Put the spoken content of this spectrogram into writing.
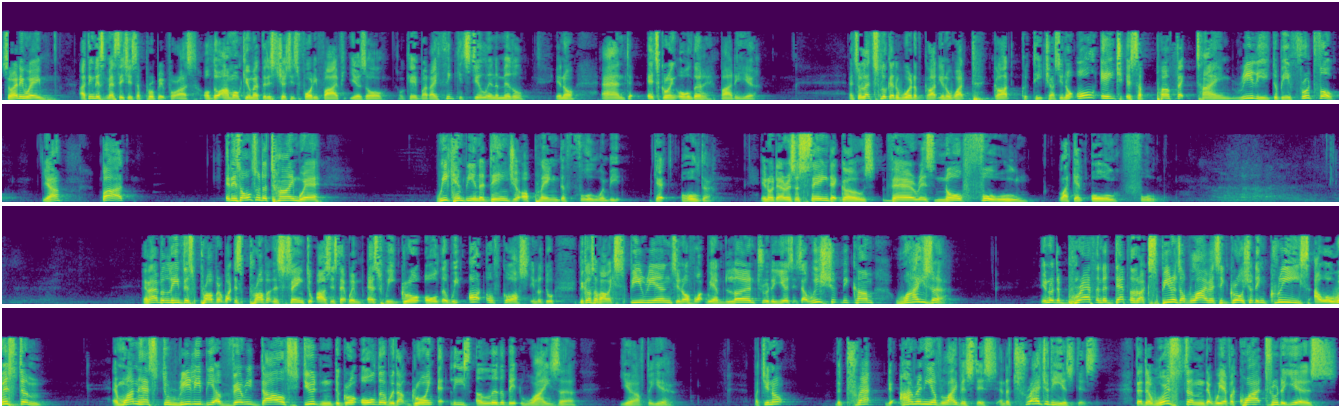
So anyway, I think this message is appropriate for us. Although Mo Methodist Church is 45 years old, okay, but I think it's still in the middle, you know, and it's growing older by the year. And so let's look at the Word of God, you know, what God could teach us. You know, old age is a perfect time really to be fruitful. Yeah? But it is also the time where we can be in the danger of playing the fool when we get older. You know, there is a saying that goes, there is no fool like an old fool. And I believe this proverb, what this proverb is saying to us is that when, as we grow older, we ought, of course, you know, to, because of our experience, you know, of what we have learned through the years, is that we should become wiser. You know, the breadth and the depth of our experience of life as it grows should increase our wisdom. And one has to really be a very dull student to grow older without growing at least a little bit wiser year after year. But you know, the the irony of life is this, and the tragedy is this, that the wisdom that we have acquired through the years,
